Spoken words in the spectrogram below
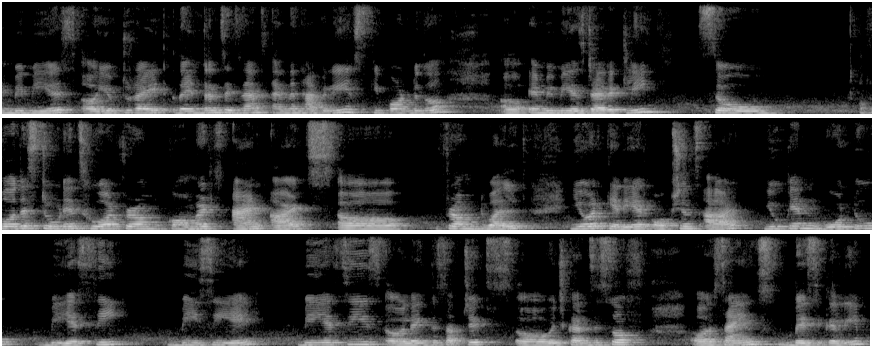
mbbs uh, you have to write the entrance exams and then happily skip on to the uh, mbbs directly. So for the students who are from commerce and arts uh, from 12th your career options are you can go to BSc, BCA. BSc is uh, like the subjects uh, which consists of uh, science basically.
